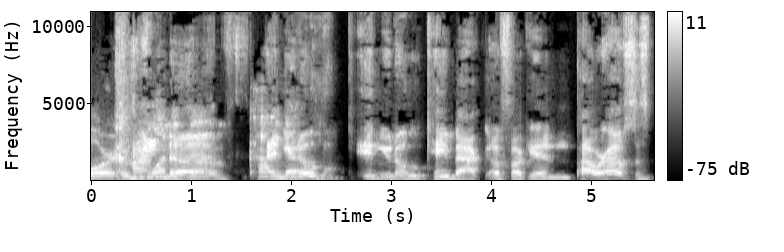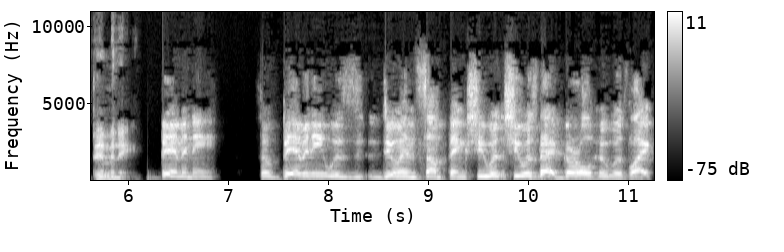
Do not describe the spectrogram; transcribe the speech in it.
or is Kind one of, them kind and you of know who and you know who came back a fucking powerhouse is Bimini. Bimini? So Bimini was doing something. She was she was that girl who was like,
